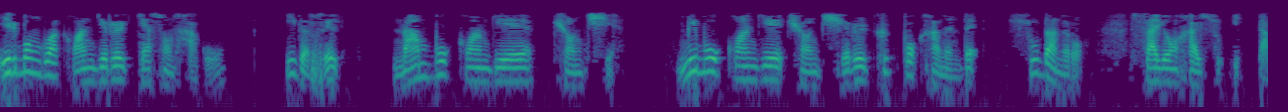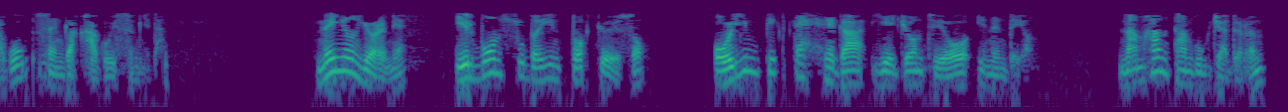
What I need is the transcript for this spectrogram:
일본과 관계를 개선하고 이것을 남북 관계의 전체, 미북 관계의 전체를 극복하는데 수단으로 사용할 수 있다고 생각하고 있습니다. 내년 여름에 일본 수도인 도쿄에서 올림픽 대회가 예정되어 있는데요. 남한 당국자들은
